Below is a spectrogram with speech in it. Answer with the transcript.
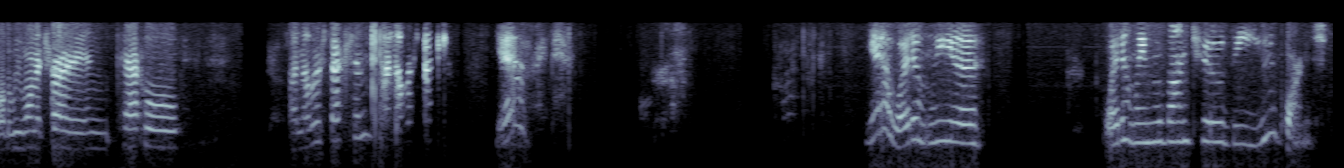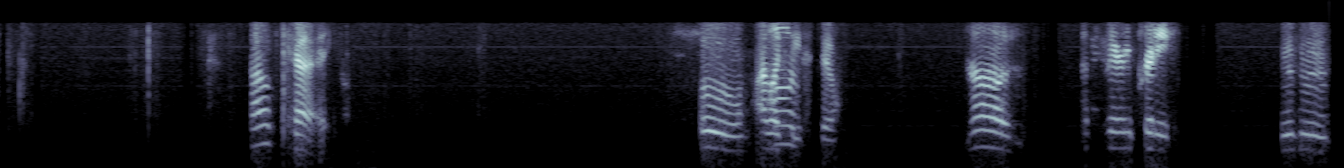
Well, do we want to try and tackle another section? Another section? Yeah. Yeah, why don't we uh why don't we move on to the unicorns? Okay. Ooh, I like Oh. these two. Oh, that's very pretty. Mhm.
